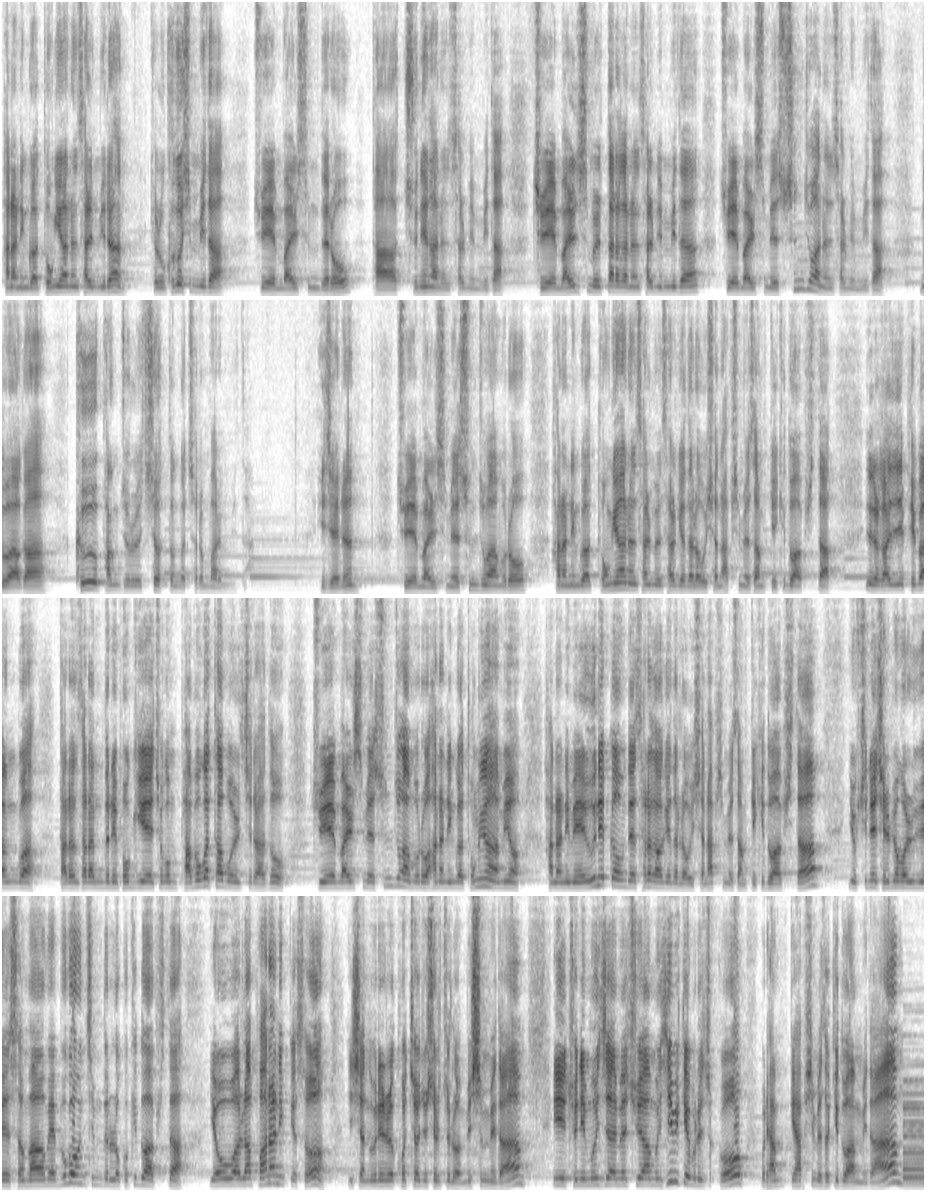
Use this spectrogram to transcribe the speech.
하나님과 동행하는 삶이란 결국 그것입니다. 주의 말씀대로 다 준행하는 삶입니다. 주의 말씀을 따라가는 삶입니다. 주의 말씀에 순종하는 삶입니다. 노아가 그 방주를 지었던 것처럼 말입니다. 이제는 주의 말씀에 순종함으로 하나님과 동행하는 삶을 살게 해달라고 시간 합심해서 함께 기도합시다. 여러 가지 비방과 다른 사람들이 보기에 조금 바보 같아 보일지라도 주의 말씀에 순종함으로 하나님과 동행하며 하나님의 은혜 가운데 살아가게 해달라고 시간 합심해서 함께 기도합시다. 육신의 질병을 위해서 마음에 무거운 짐들을 놓고 기도합시다. 여호와 라파 하나님께서 이 시간 우리를 고쳐 주실 줄로 믿습니다. 이 주님 의지하며 주여 한번 힘있게 부르짖고 우리 함께 합심해서 기도합니다.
